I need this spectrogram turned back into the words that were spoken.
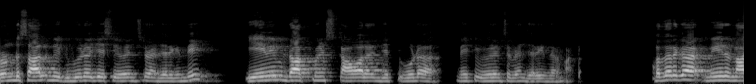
రెండు సార్లు మీకు వీడియో చేసి వివరించడం జరిగింది. ఏమేమి డాక్యుమెంట్స్ కావాలని చెప్పి కూడా మీకు వివరించడం జరిగింది అనమాట ఫర్దర్గా మీరు నా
